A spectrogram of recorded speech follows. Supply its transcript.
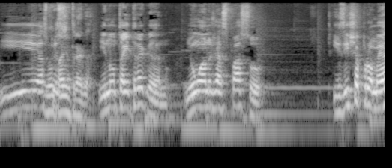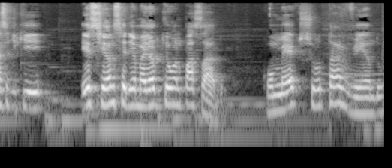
e as não tá pessoas... tá entregando. e não está entregando. E um ano já se passou. Existe a promessa de que esse ano seria melhor do que o ano passado. Como é que o senhor está vendo,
